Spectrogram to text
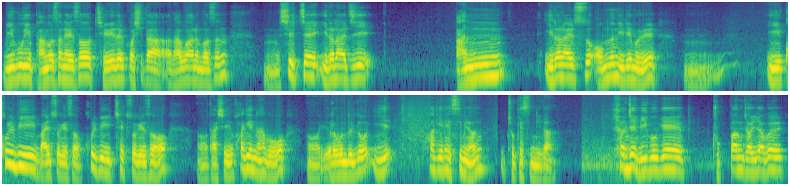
미국이 방어선에서 제외될 것이다 라고 하는 것은 음, 실제 일어나지 안 일어날 수 없는 일임을 음, 이 콜비 말 속에서 콜비 책 속에서 어, 다시 확인하고 어, 여러분들도 이 확인했으면 좋겠습니다. 현재 미국의 국방 전략을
